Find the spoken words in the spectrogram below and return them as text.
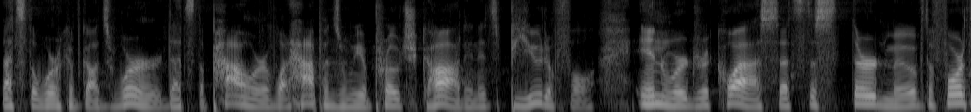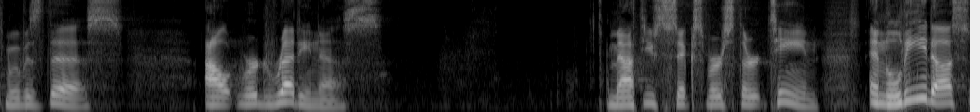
That's the work of God's word. That's the power of what happens when we approach God. And it's beautiful. Inward requests. That's the third move. The fourth move is this outward readiness. Matthew 6, verse 13. And lead us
